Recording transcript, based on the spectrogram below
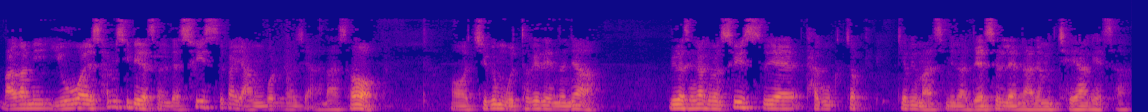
마감이 6월 30일이었었는데 스위스가 양보를 하지 않아서 어, 지금 어떻게 됐느냐? 우리가 생각하면 스위스의 다국적 기업이 많습니다. 네슬레나 아니면 제약회사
